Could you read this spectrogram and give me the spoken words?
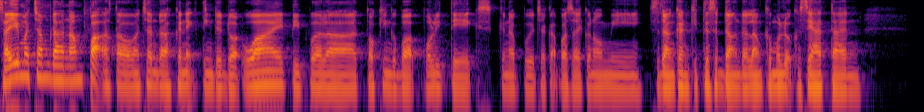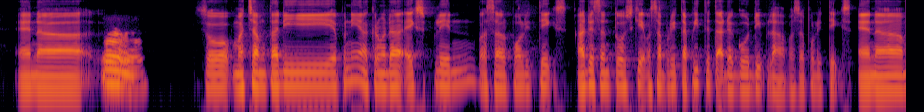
saya macam dah nampak tau macam dah connecting the dot why people are talking about politics, kenapa cakap pasal ekonomi sedangkan kita sedang dalam kemeluk kesihatan. And uh, hmm. So macam tadi apa ni Akram dah explain pasal politics, ada sentuh sikit pasal politik tapi kita tak ada go deep lah pasal politics. And uh,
